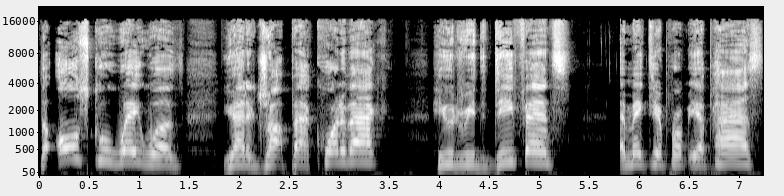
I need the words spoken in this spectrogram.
The old school way was you had a drop back quarterback, he would read the defense and make the appropriate pass,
